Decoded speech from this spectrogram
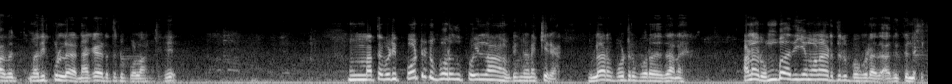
அது மதிப்புள்ள நகை எடுத்துகிட்டு போகலான்ட்டு மற்றபடி போட்டுட்டு போகிறது போயிடலாம் அப்படின்னு நினைக்கிறேன். உள்ளார போட்டுட்டு போகிறது தானே. ஆனால் ரொம்ப அதிகமாலாம் எடுத்துகிட்டு போகக்கூடாது அதுக்குன்னு.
